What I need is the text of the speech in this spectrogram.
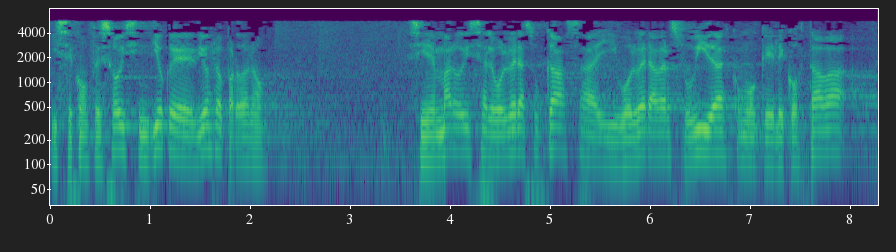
y se confesó y sintió que Dios lo perdonó sin embargo, dice, al volver a su casa y volver a ver su vida, es como que le costaba,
